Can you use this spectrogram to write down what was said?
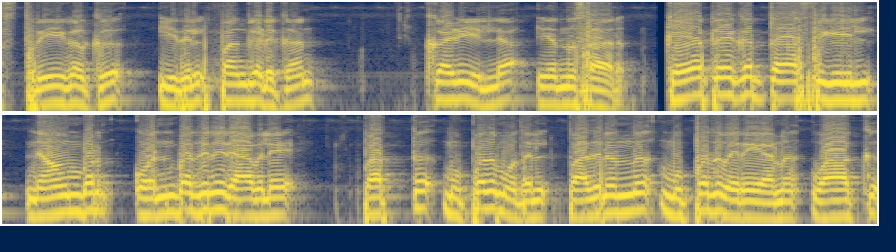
സ്ത്രീകൾക്ക് ഇതിൽ പങ്കെടുക്കാൻ കഴിയില്ല എന്ന് സാരം. കെയർ ടേക്കർ തസ്തികയിൽ നവംബർ ഒൻപതിന് രാവിലെ പത്ത് മുപ്പത് മുതൽ പതിനൊന്ന് മുപ്പത് വരെയാണ് വാക്ക്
